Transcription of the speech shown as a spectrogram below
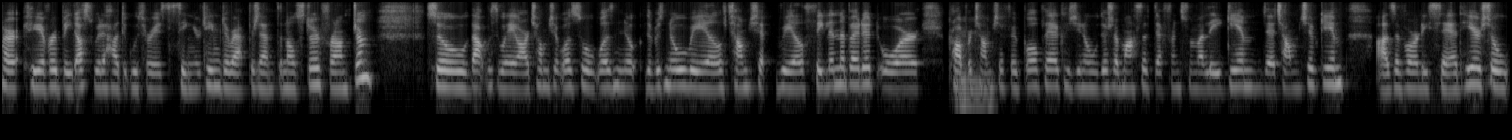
or whoever beat us would have had to go through as the senior team to represent the Ulster for Antrim. So that was the way our championship was. So it was no, there was no real championship, real feeling about it or proper mm. championship football play because you know there's a massive difference from a league game to a championship game, as I've already said here. So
